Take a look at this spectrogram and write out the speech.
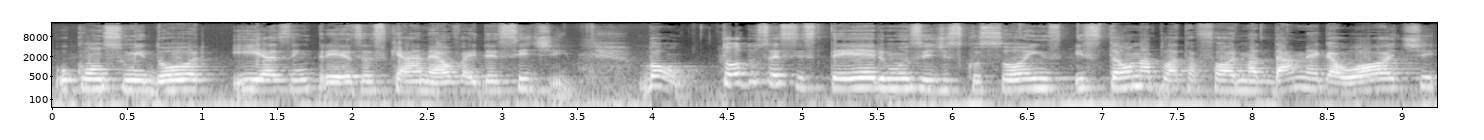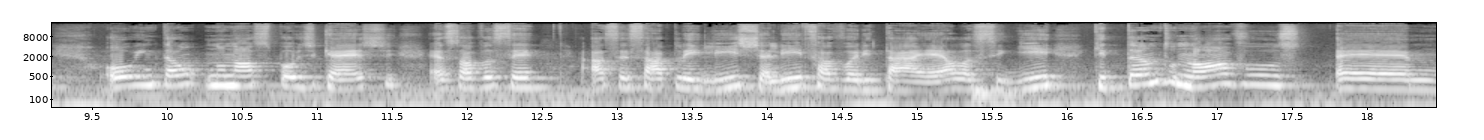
o consumidor e as empresas que a ANEL vai decidir. Bom, todos esses termos e discussões estão na plataforma da Megawatt ou então no nosso podcast. É só você acessar a playlist ali, favoritar ela, seguir, que tanto novos é,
